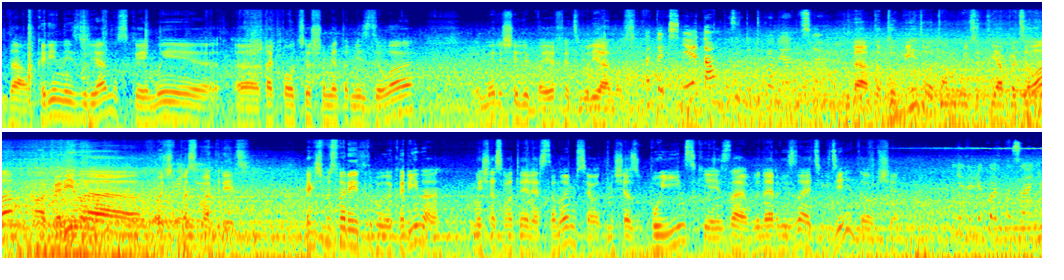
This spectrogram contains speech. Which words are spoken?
Да, Карина из Ульяновска, и мы... э, так получилось, что у меня там есть дела, и мы решили поехать в Ульяновск. А точнее, там будет тут конвенция. Да, тату битва там будет, я по делам, а Карина хочет посмотреть. Я хочу посмотреть, откуда Карина. Мы сейчас в отеле остановимся, вот мы сейчас в Буинске, я не знаю, вы, наверное, не знаете, где это вообще? Недалеко от Казани.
